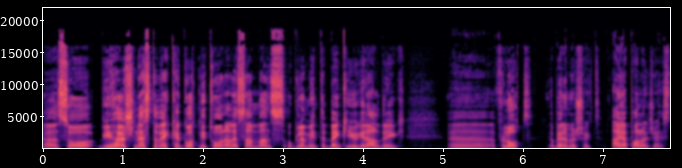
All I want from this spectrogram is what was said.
uh, så vi hörs nästa vecka, gott nytt år allesammans, och glöm inte, Benke ljuger aldrig. Uh, Förlåt, jag ber om ursäkt, I apologize.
